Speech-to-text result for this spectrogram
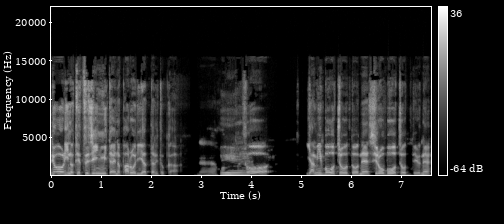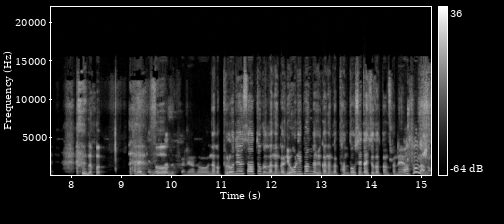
料理の鉄人みたいなパロディやったりとか、ね、へ本当に。ーそう、闇包丁とね、白包丁っていうね、あのあれってどうなんですかねあの、なんかプロデューサーとかがなんか料理番組かなんか担当してた人だったんですかねあ、そうなの？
